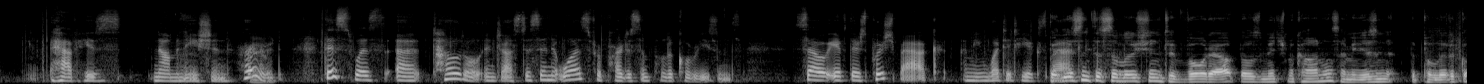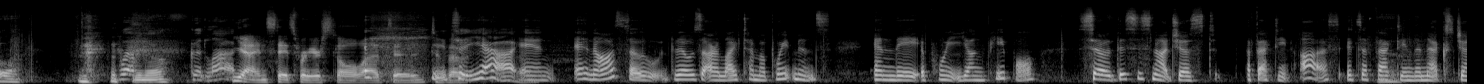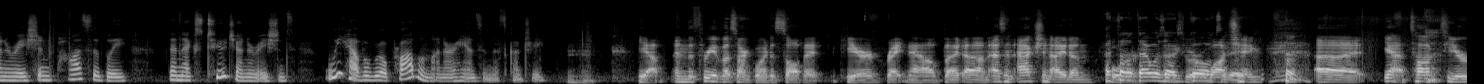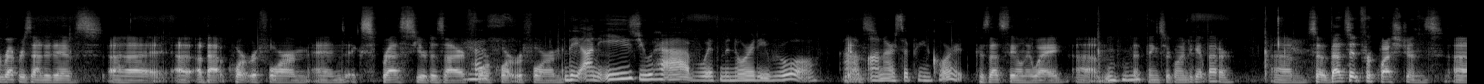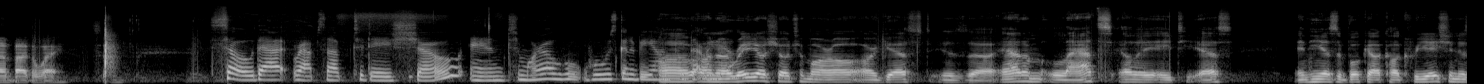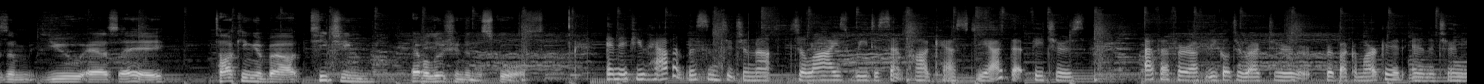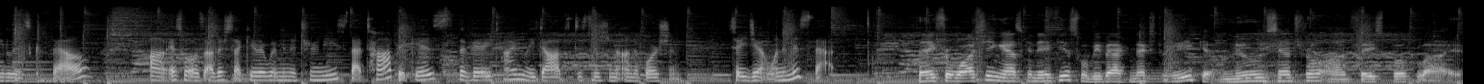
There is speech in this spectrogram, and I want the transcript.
have his nomination heard. This was a total injustice, and it was for partisan political reasons. So if there's pushback, I mean, what did he expect? But isn't the solution to vote out those Mitch McConnells? I mean, isn't it the political, well, you know? good luck. yeah, in states where you're still allowed to, to vote. a- yeah, and and also those are lifetime appointments, and they appoint young people So this is not just affecting us, it's affecting the next generation, possibly the next two generations. We have a real problem on our hands in this country. Mm-hmm. Yeah, and the three of us aren't going to solve it here right now, but um, as an action item I for thought that was our those who are goal today. watching, uh, yeah, talk to your representatives uh, uh, about court reform and express your desire Yes. for court reform, The unease you have with minority rule um, Yes. on our Supreme Court. because that's the only way um, Mm-hmm. that things are going to get better. Um, so that's it for questions, uh, by the way. So. So that wraps up today's show. And tomorrow, who, who's going to be on Uh, That on Radio? our radio show tomorrow, our guest is uh, Adam Laats, L A A T S, and he has a book out called Creationism USA, talking about teaching evolution in the schools. And if you haven't listened to Jana- July's We Dissent podcast yet, that features FFRF Legal Director Rebecca Markert and attorney Liz Cavell, uh, as well as other secular women attorneys, that topic is the very timely Dobbs decision on abortion. So you don't want to miss that. Thanks for watching Ask an Atheist. We'll be back next week at noon central on Facebook Live.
